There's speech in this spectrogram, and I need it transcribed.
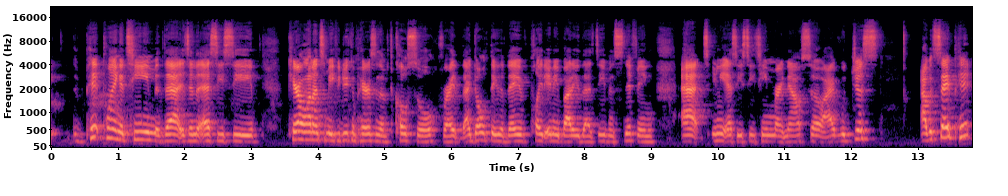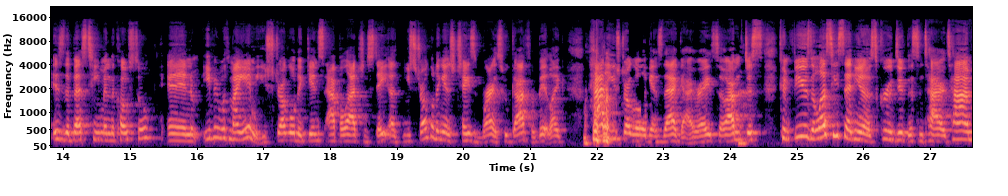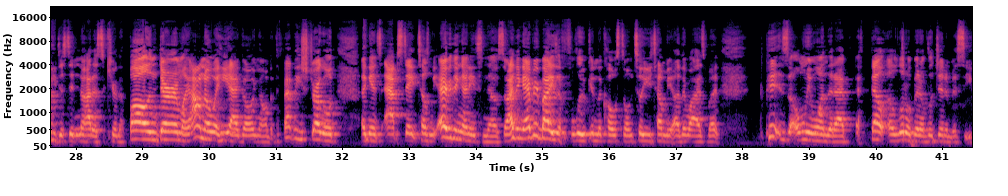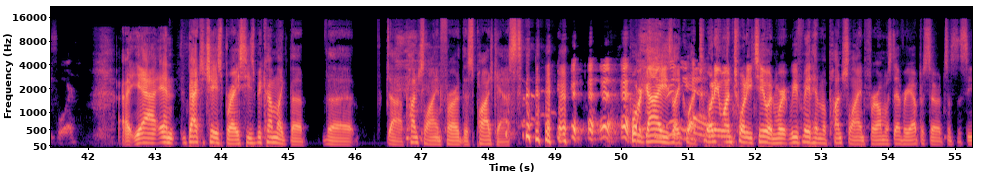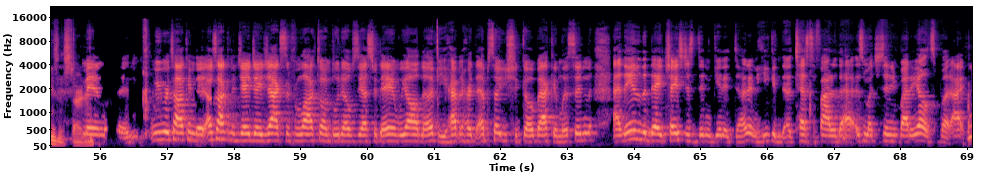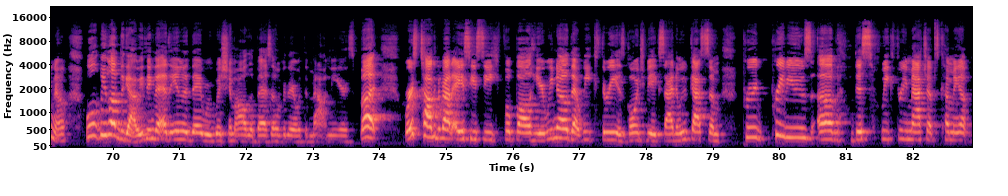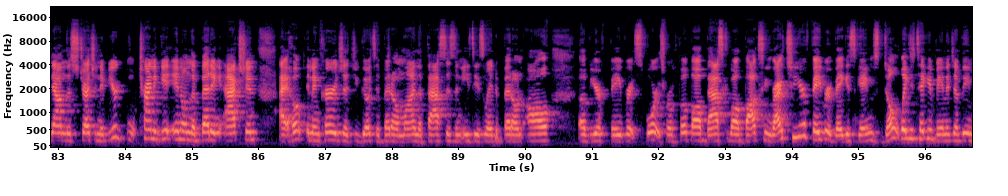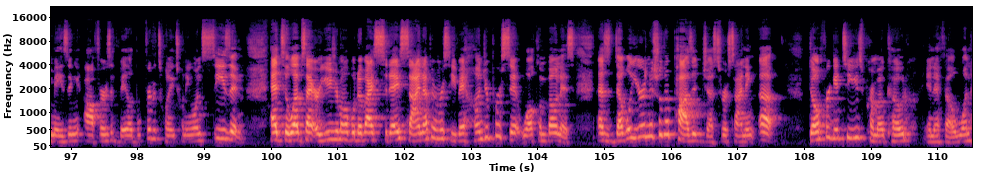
Pitt playing a team that is in the SEC Carolina, to me, if you do comparison of Coastal, right, I don't think that they've played anybody that's even sniffing at any SEC team right now. So I would just, I would say Pitt is the best team in the Coastal. And even with Miami, you struggled against Appalachian State. Uh, you struggled against Chase Brice, who, God forbid, like, how do you struggle against that guy, right? So I'm just confused. Unless he said, you know, screw Duke this entire time, he just didn't know how to secure the ball in Durham. Like, I don't know what he had going on. But the fact that he struggled against App State tells me everything I need to know. So I think everybody's a fluke in the Coastal until you tell me otherwise. But Pitt is the only one that I felt a little bit of legitimacy for. Uh, yeah, and back to Chase Brice, he's become like the the uh, punchline for this podcast. Poor guy, he's like what 21, 22, and we're, we've made him a punchline for almost every episode since the season started. Man, we were talking to I was talking to JJ Jackson from Locked On Blue Devils yesterday, and we all know if you haven't heard the episode, you should go back and listen. At the end of the day, Chase just didn't get it done, and he can uh, testify to that as much as anybody else. But I, you know, well, we love the guy. We think that at the end of the day, we wish him all the best over there with the Mountaineers. But we're talking about ACC football here. We know that Week Three is going to be exciting. We've got some pre- previews of this week three matchups coming up down the stretch. And if you're trying to get in on the betting action, I hope and encourage that you go to Bet Online, the fastest and easiest way to bet on all of your favorite sports from football, basketball, boxing, right to your favorite Vegas games. Don't wait to take advantage of the amazing offers available for the 2021 season. Head to the website or use your mobile device today, sign up and receive a 100% welcome bonus. That's double your initial deposit just for signing up. Don't forget to use promo code NFL100.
